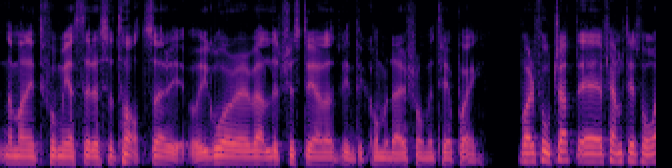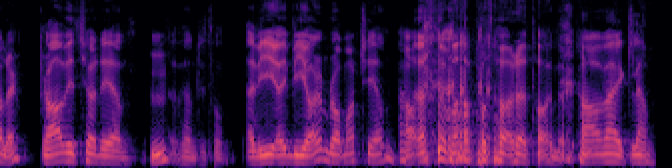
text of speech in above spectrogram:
När man inte får med sig resultat. Så är det, och igår var det väldigt frustrerande att vi inte kommer därifrån med tre poäng. Var det fortsatt eh, 5-3-2 eller? Ja, vi körde igen. Mm. 52. Nej, Vi, vi gör en bra match igen. Ja. Man har fått höra ett tag nu. Ja, verkligen.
